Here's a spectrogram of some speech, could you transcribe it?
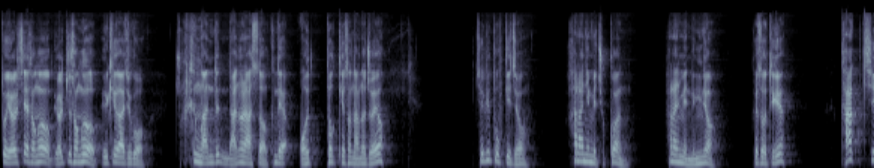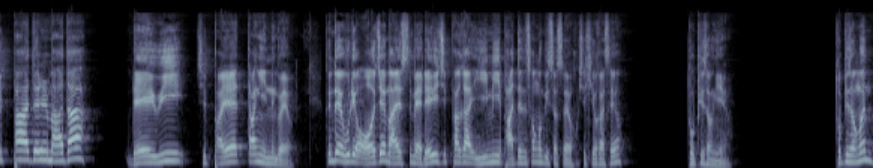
또 열세 성읍, 열두 성읍 이렇게 해가지고 쫙 만든 나눠놨어. 근데 어떻게 해서 나눠줘요? 제비 뽑기죠. 하나님의 주권, 하나님의 능력. 그래서 어떻게 해요? 각 지파들마다 레위 지파의 땅이 있는 거예요. 근데 우리 어제 말씀에 레위 지파가 이미 받은 성읍이 있었어요. 혹시 기억하세요? 도피성이에요. 도피성은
